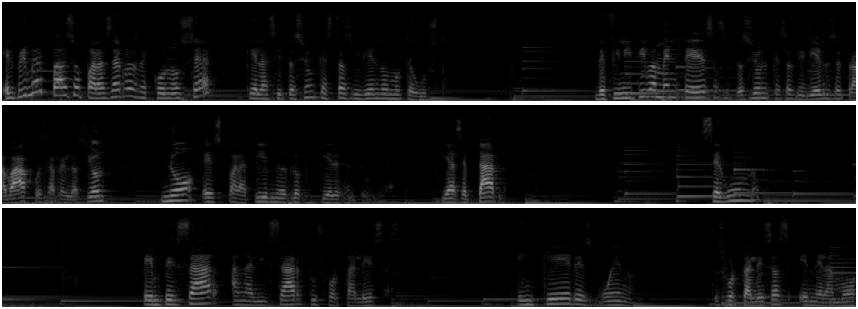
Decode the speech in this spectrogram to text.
El primer paso para hacerlo es reconocer que la situación que estás viviendo no te gusta. Definitivamente esa situación que estás viviendo, ese trabajo, esa relación, no es para ti, no es lo que quieres en tu vida. Y aceptarlo. Segundo, empezar a analizar tus fortalezas. ¿En qué eres bueno? Tus fortalezas en el amor.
